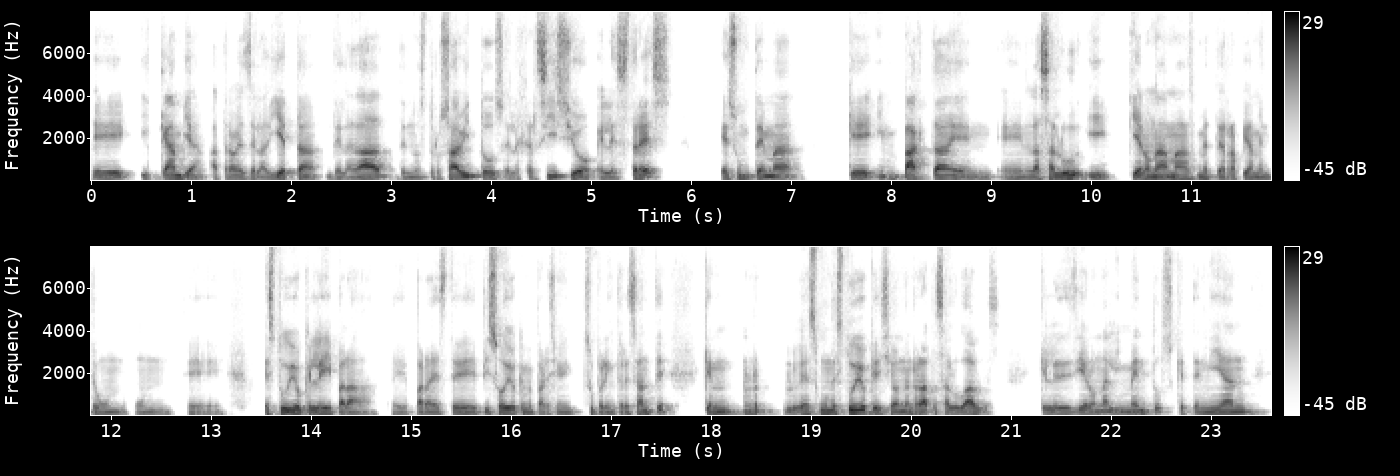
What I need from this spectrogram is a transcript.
eh, y cambia a través de la dieta, de la edad, de nuestros hábitos, el ejercicio, el estrés. Es un tema que impacta en, en la salud y quiero nada más meter rápidamente un, un eh, estudio que leí para, eh, para este episodio que me pareció súper interesante, que es un estudio que hicieron en ratas saludables, que les dieron alimentos que tenían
